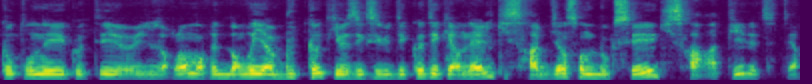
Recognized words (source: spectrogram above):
quand on est côté euh, userland, en fait, d'envoyer un bout de code qui va s'exécuter côté kernel, qui sera bien sandboxé, qui sera rapide, etc.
